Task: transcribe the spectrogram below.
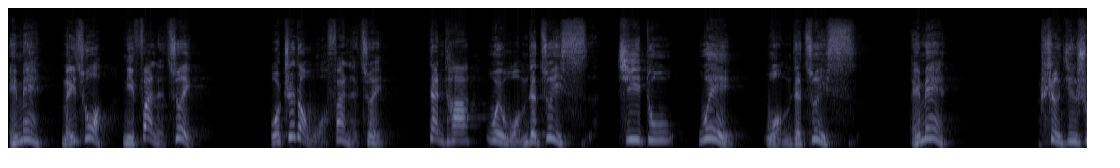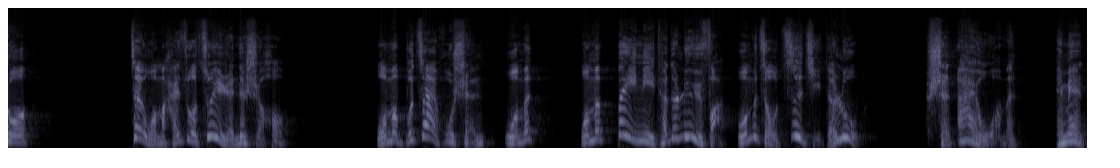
Amen，没错，你犯了罪，我知道我犯了罪，但他为我们的罪死，基督为我们的罪死。Amen，圣经说，在我们还做罪人的时候，我们不在乎神，我们我们背逆他的律法，我们走自己的路，神爱我们。Amen。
